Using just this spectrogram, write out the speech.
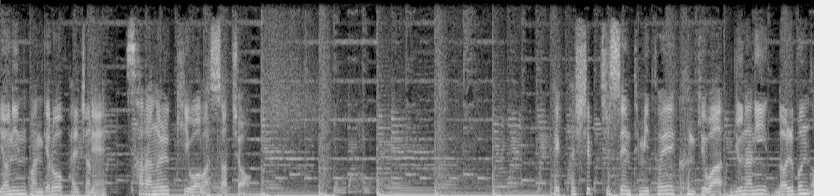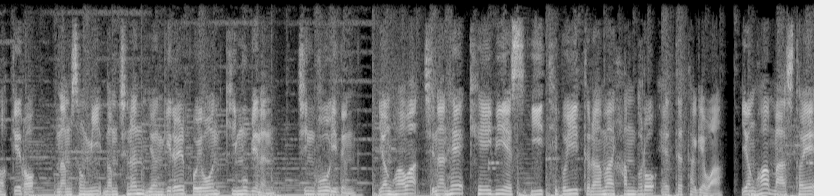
연인 관계로 발전해 사랑을 키워왔었죠. 187cm의 큰 키와 유난히 넓은 어깨로 남성미 넘치는 연기를 보여온 김우빈은 진구 2등 영화와 지난해 KBS ETV 드라마 함부로 애틋하게와 영화 마스터에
